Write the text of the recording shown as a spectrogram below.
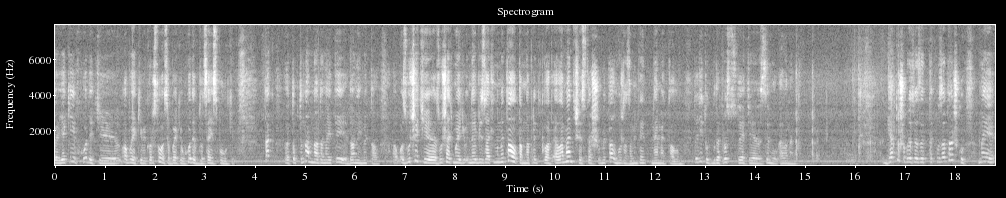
е, який входить, е, або який використовувався, або який входив до цієї сполуки. Так? Е, Тобто нам треба знайти даний метал. Звучить, е, звучать не обов'язково метал, там, наприклад, елемент, через те, що метал можна замінити не металом. Тоді тут буде просто стояти е, символ елемента. Для того, щоб розв'язати таку задачку, ми е,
